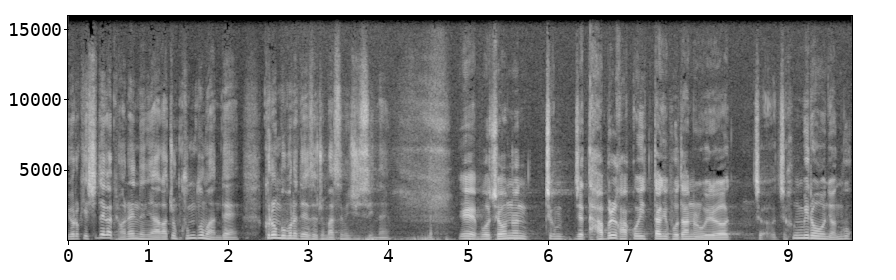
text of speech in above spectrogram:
이렇게 시대가 변했느냐가 좀 궁금한데 그런 부분에 대해서 좀 말씀해 주실 수 있나요? 예, 뭐 저는 지금 이제 답을 갖고 있다기보다는 오히려 저, 저 흥미로운 연구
